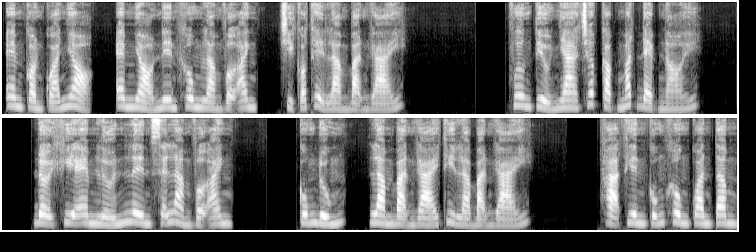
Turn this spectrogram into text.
Em còn quá nhỏ, em nhỏ nên không làm vợ anh, chỉ có thể làm bạn gái. Vương Tiểu Nha chấp cặp mắt đẹp nói. Đợi khi em lớn lên sẽ làm vợ anh. Cũng đúng, làm bạn gái thì là bạn gái. Hạ Thiên cũng không quan tâm.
